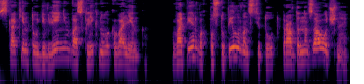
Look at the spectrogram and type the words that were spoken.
С каким-то удивлением воскликнула Коваленко. Во-первых, поступила в институт, правда, на заочное,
